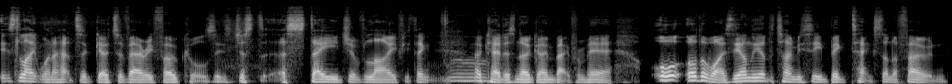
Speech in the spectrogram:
it's like when I had to go to varifocals. It's just a stage of life. You think, okay, there's no going back from here. Or otherwise, the only other time you see big text on a phone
